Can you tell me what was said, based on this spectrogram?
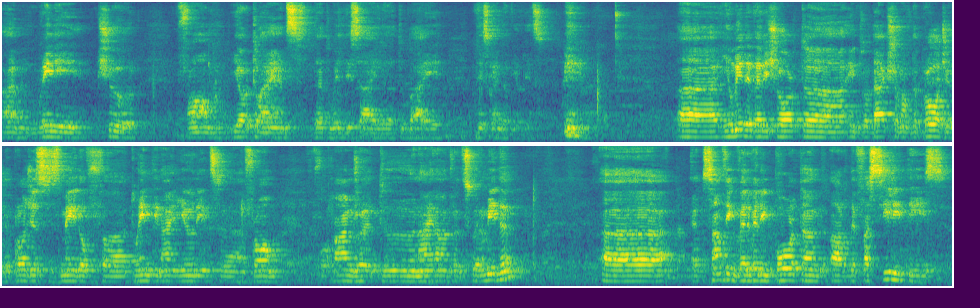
I'm really sure from your clients that will decide uh, to buy this kind of units. uh, you made a very short uh, introduction of the project. The project is made of uh, 29 units uh, from 400 to 900 square meter. Uh, something very, very important are the facilities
